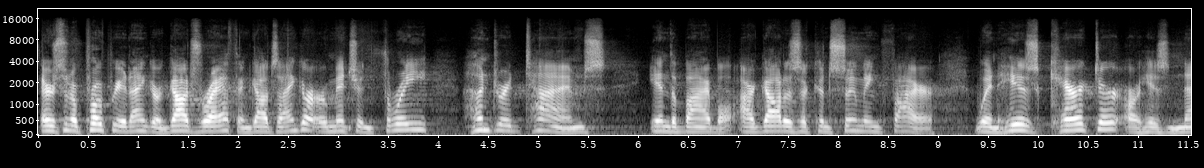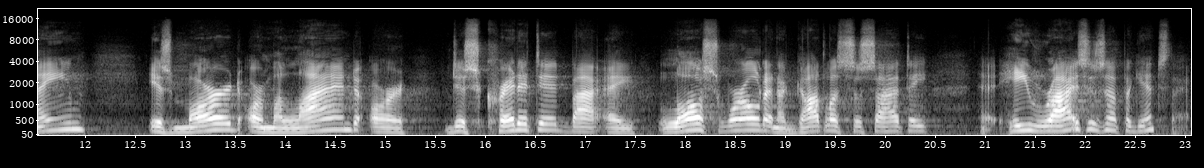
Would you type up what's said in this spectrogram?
there's an appropriate anger. God's wrath and God's anger are mentioned 300 times in the Bible. Our God is a consuming fire. When his character or his name is marred or maligned or discredited by a lost world and a godless society, he rises up against that.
